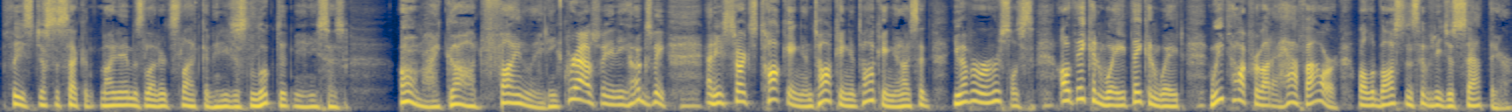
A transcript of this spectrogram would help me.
please, just a second. My name is Leonard Slatkin. And he just looked at me and he says, Oh my God, finally. And he grabs me and he hugs me and he starts talking and talking and talking. And I said, You have a rehearsal? He said, Oh, they can wait. They can wait. We talked for about a half hour while the Boston Symphony just sat there.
